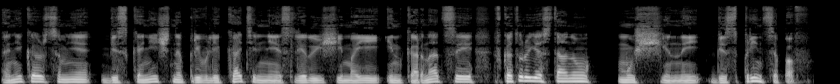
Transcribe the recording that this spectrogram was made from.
Они кажутся мне бесконечно привлекательнее следующей моей инкарнации, в которой я стану мужчиной без принципов.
